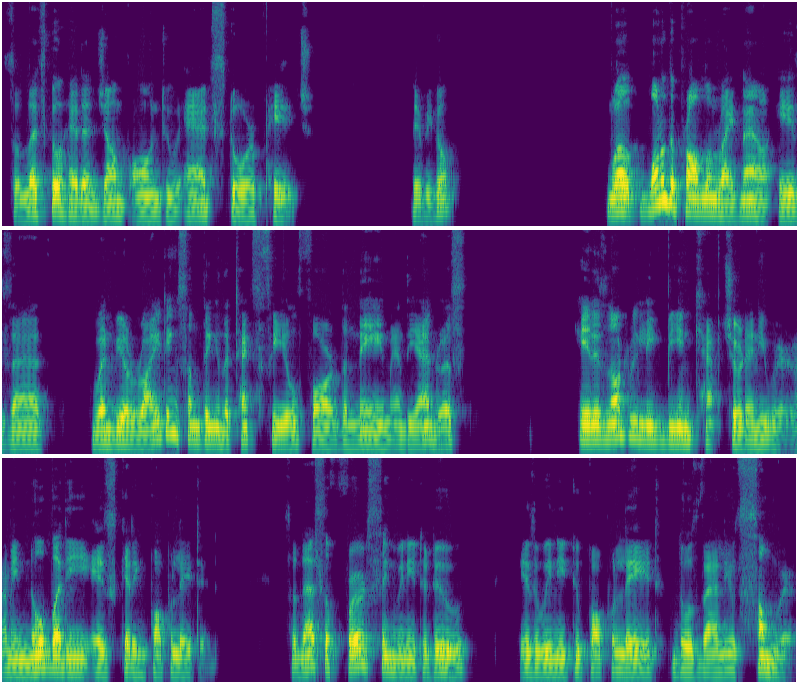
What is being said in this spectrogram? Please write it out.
So let's go ahead and jump on to add store page. There we go. Well, one of the problem right now is that when we are writing something in the text field for the name and the address, it is not really being captured anywhere. I mean, nobody is getting populated. So that's the first thing we need to do is we need to populate those values somewhere.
